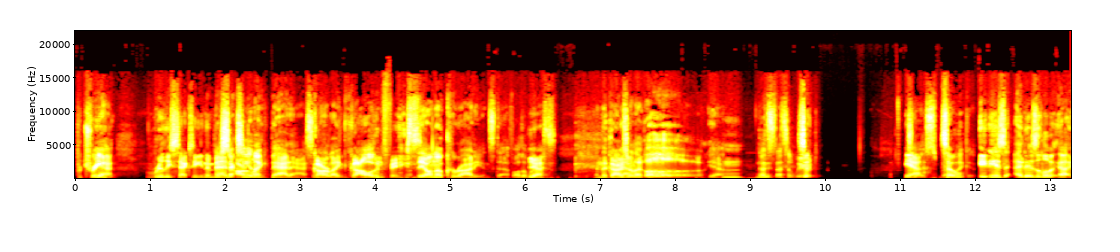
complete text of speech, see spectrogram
portrayed Yeah. Really sexy, and the they're men sexy are and like, like, badass. And they're like goblin all- face. They all know karate and stuff. All the women. Yes. and the guys Yeah. are like, oh, yeah. That's that's a weird. Yeah. choice, but I so like it. it is it is a little. Uh,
